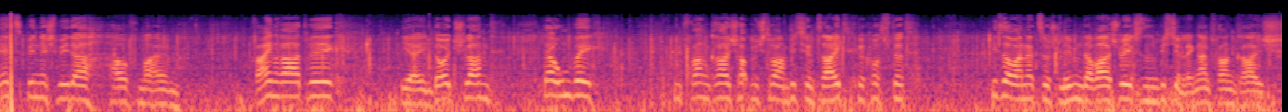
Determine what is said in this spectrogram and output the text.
Jetzt bin ich wieder auf meinem Rheinradweg hier in Deutschland. Der Umweg in Frankreich hat mich zwar ein bisschen Zeit gekostet, ist aber nicht so schlimm. Da war ich wenigstens ein bisschen länger in Frankreich.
